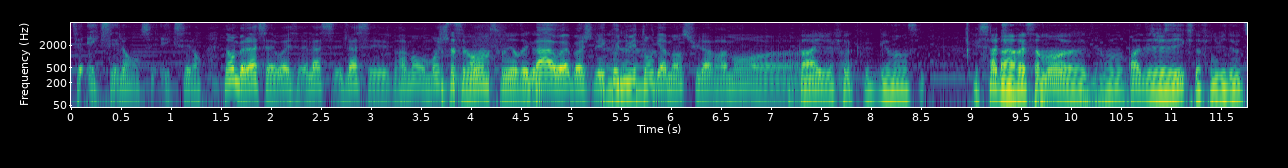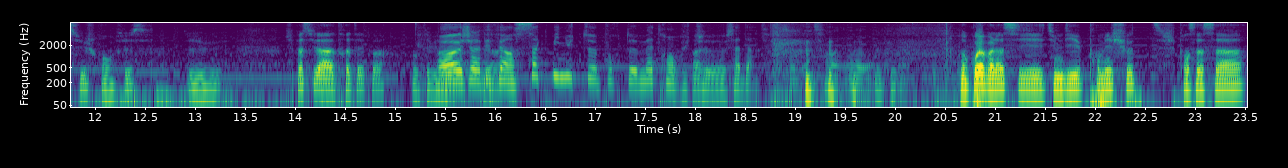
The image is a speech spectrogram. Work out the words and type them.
C'est excellent, c'est excellent. Non, mais là, c'est ouais, là, là, c'est vraiment. Moi, je. Ça, c'est vraiment un souvenir de gosse. Bah ouais, bah je l'ai connu Euh, étant gamin, celui-là vraiment. Pareil, j'ai fait que gamin aussi. Et ça, Bah récemment, euh, on en parlait des GZX, il a fait une vidéo dessus, je crois en plus. J'ai vu. Je sais pas si tu l'as traité toi dans tes vidéos. Euh, J'avais fait un 5 minutes pour te mettre en route. Ouais. euh, ça date. Ça date. ouais, ouais, ouais. Ok. Donc ouais, voilà, si tu me dis premier shoot, je pense à ça.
